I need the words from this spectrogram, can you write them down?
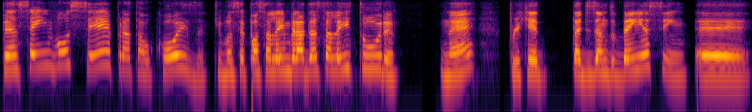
pensei em você para tal coisa", que você possa lembrar dessa leitura, né? Porque tá dizendo bem assim, é,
